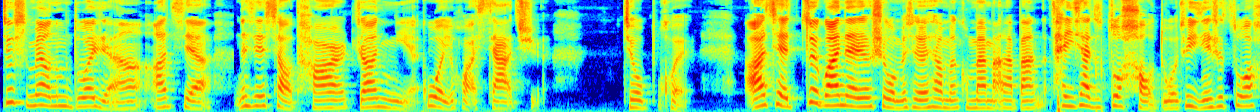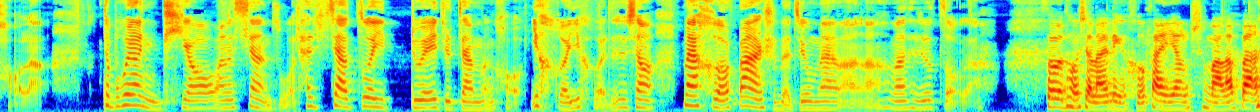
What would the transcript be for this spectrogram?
就是没有那么多人，而且那些小摊儿，只要你过一会儿下去就不会。而且最关键就是我们学校门口卖麻辣拌的，他一下就做好多，就已经是做好了，他不会让你挑，完了现做，他一下做一堆就在门口一盒一盒的，就像卖盒饭似的就卖完了，完了他就走了。所有同学来领盒饭一样吃麻辣拌，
